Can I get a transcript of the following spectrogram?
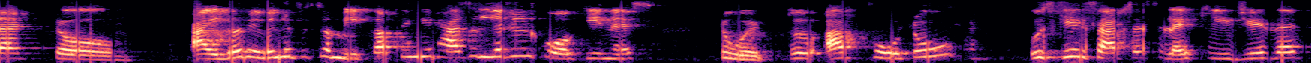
that either even if it's a makeup thing, it has a little quirkiness to it. तो आप फ़ोटो उसके हिसाब से सिलेक्ट कीजिए that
